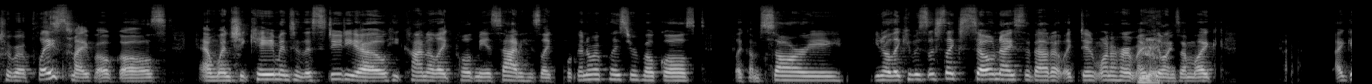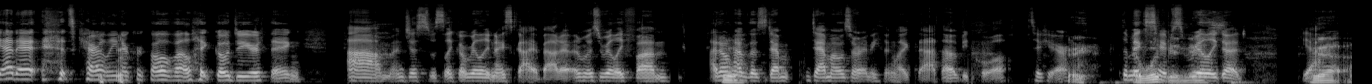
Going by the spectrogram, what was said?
to replace my vocals. And when she came into the studio, he kind of like pulled me aside and he's like, We're going to replace your vocals. Like, I'm sorry. You know, like he was just like so nice about it, like didn't want to hurt my yeah. feelings. I'm like, I get it. It's Karolina Kurkova. Like, go do your thing. Um, and just was like a really nice guy about it. And was really fun. I don't cool. have those dem- demos or anything like that. That would be cool to hear. The mixtape's really good. Yeah. Yeah.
